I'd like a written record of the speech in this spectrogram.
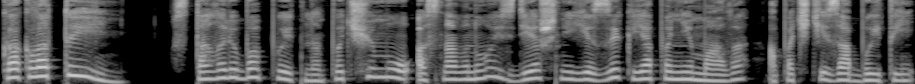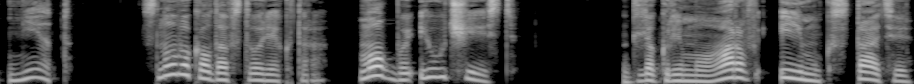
Как латынь. Стало любопытно, почему основной здешний язык я понимала, а почти забытый нет. Снова колдовство ректора. Мог бы и учесть. Для гримуаров им, кстати,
